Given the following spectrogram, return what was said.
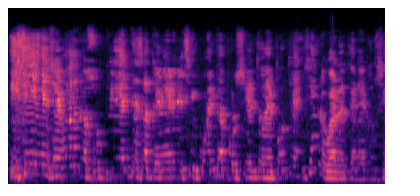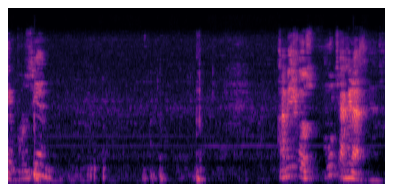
Y siguen llevando a sus clientes a tener el 50% de potencia en lugar de tener un 100%. Amigos, muchas gracias.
